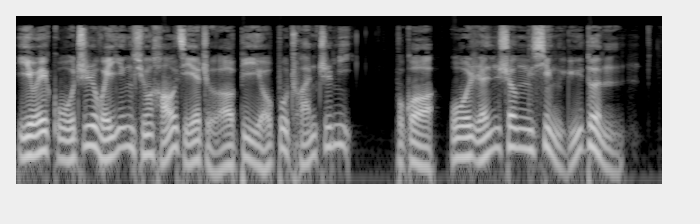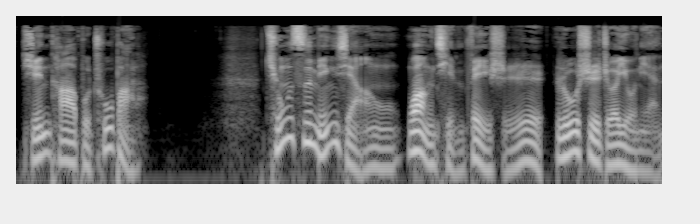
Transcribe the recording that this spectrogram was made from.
以为古之为英雄豪杰者，必有不传之秘。”不过，吾人生性愚钝，寻他不出罢了。穷思冥想，忘寝废食，如是者有年。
